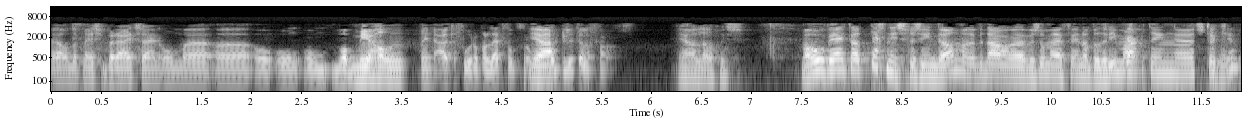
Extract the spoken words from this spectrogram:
Uh, omdat mensen bereid zijn om, uh, uh, om, om wat meer handelingen uit te voeren op een laptop of ja. een mobiele telefoon. Ja, logisch. Maar hoe werkt dat technisch gezien dan? We, hebben nou, we zoomen even in op dat remarketing ja. stukje. Mm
